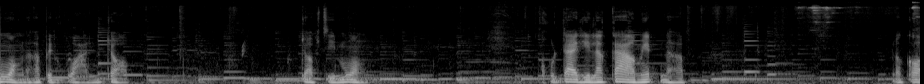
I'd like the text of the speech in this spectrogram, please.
ม่วงนะครับ เป็นขวานจอบ จอบสีม่วง ขุดได้ทีละ 9 เม็ดนะครับ แล้วก็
